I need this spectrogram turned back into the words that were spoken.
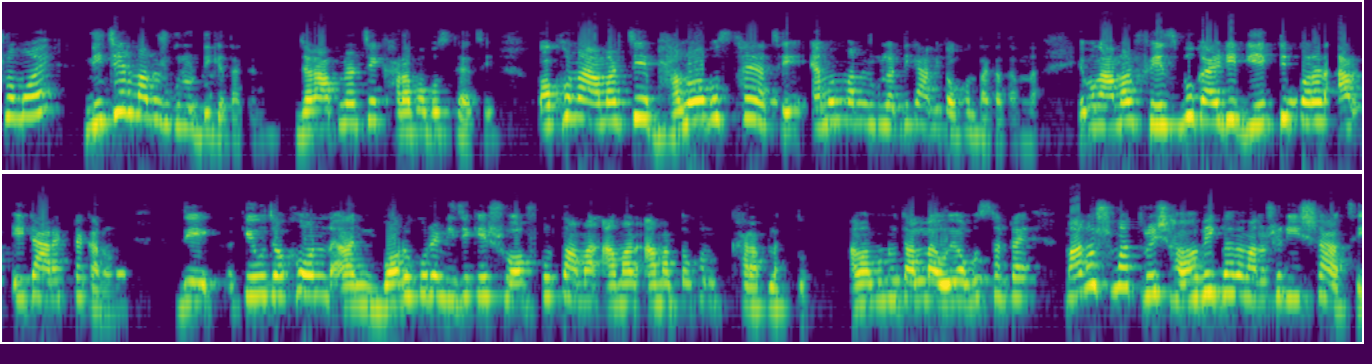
সময় নিচের মানুষগুলোর দিকে তাকান। যারা আপনার চেয়ে খারাপ অবস্থায় আছে। কখনো আমার চেয়ে ভালো অবস্থায় আছে এমন মানুষগুলোর দিকে আমি তখন তাকাতাম না। এবং আমার ফেসবুক আইডি ডিএক্টিভ করার আর এটা আরেকটা কারণ। যে কেউ যখন বড় করে নিজেকে শো অফ করতো, আমার আমার আমার তখন খারাপ লাগতো। আমার মনে হতো, আল্লাহ, ওই অবস্থানটায় মানুষ মাত্রই স্বাভাবিকভাবে মানুষের ঈর্ষা আছে।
